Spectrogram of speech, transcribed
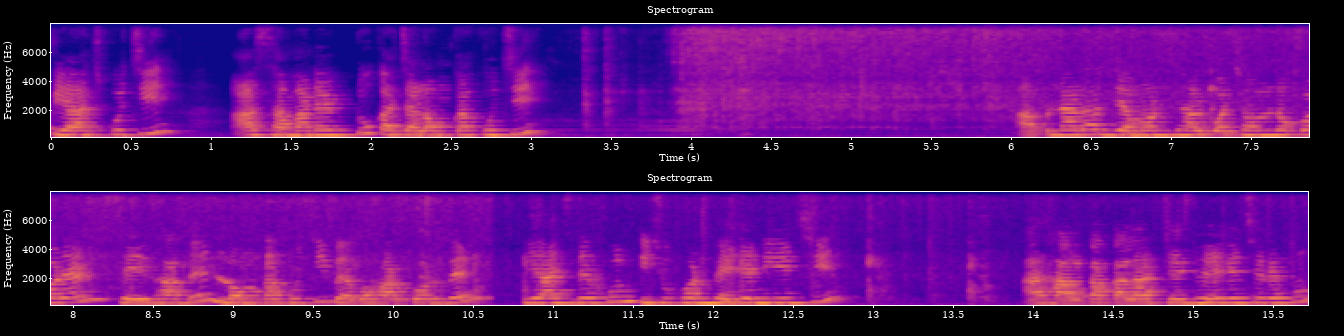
পেঁয়াজ কুচি আর সামান্য একটু কাঁচা লঙ্কা কুচি। আপনারা যেমন ঝাল পছন্দ করেন, সেইভাবে লঙ্কা কুচি ব্যবহার করবেন। পেঁয়াজ দেখুন, কিছুক্ষণ ভেজে নিয়েছি। আর হালকা কালার চেঞ্জ হয়ে গেছে দেখুন।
